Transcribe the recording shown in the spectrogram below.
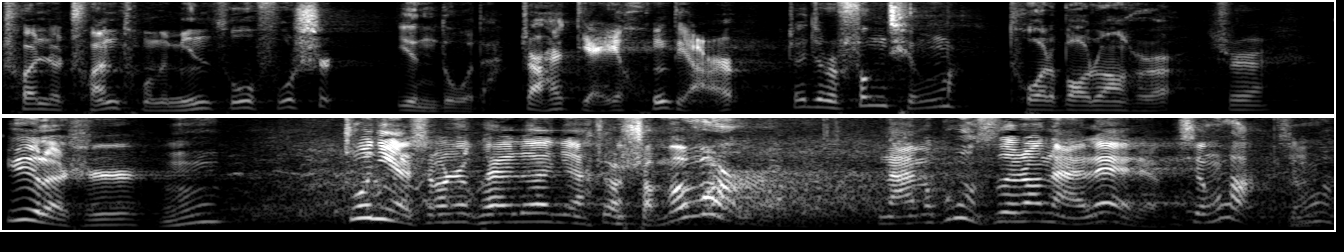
穿着传统的民族服饰，印度的，这儿还点一红点儿，这就是风情嘛。拖着包装盒。是，于老师，嗯，祝你生日快乐呢！这什么味儿啊？俺们公司让俺来的，行了行了，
